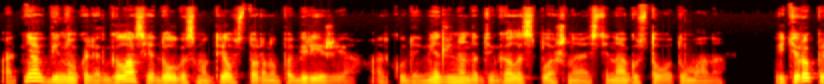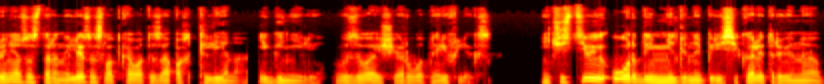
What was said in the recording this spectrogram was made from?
Отняв бинокль от глаз, я долго смотрел в сторону побережья, откуда медленно надвигалась сплошная стена густого тумана. Ветерок принес со стороны леса сладковатый запах тлена и гнили, вызывающий рвотный рефлекс. Нечестивые орды медленно пересекали травяное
